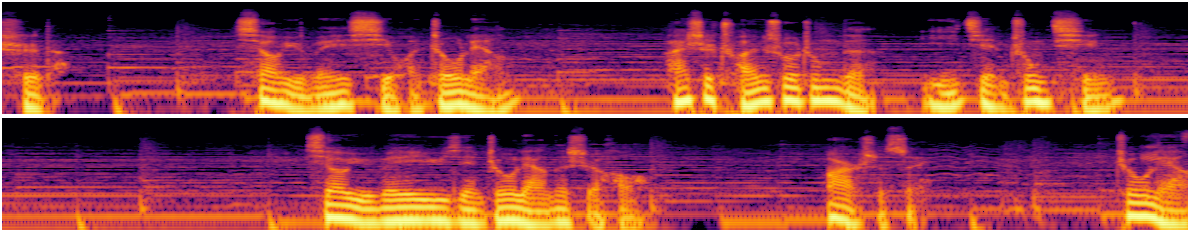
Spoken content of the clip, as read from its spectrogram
是的，肖雨薇喜欢周良，还是传说中的一见钟情。肖雨薇遇见周良的时候，二十岁，周良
